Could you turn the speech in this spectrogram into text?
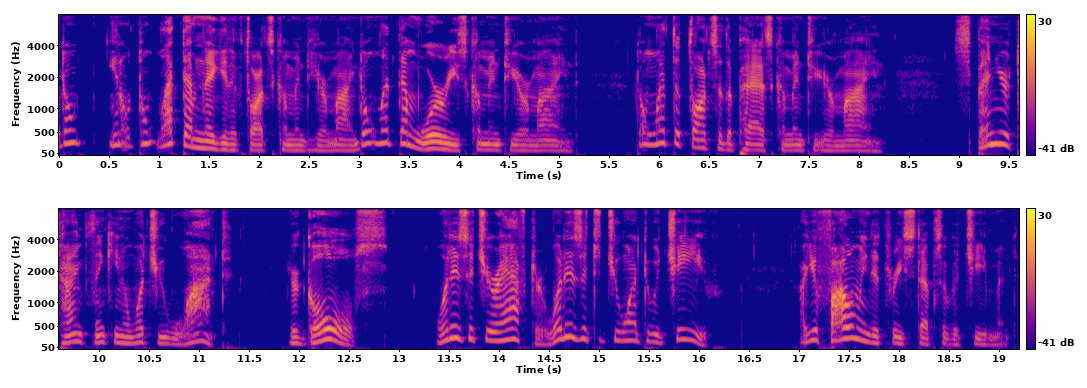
don't, you know, don't let them negative thoughts come into your mind. Don't let them worries come into your mind. Don't let the thoughts of the past come into your mind. Spend your time thinking of what you want, your goals, what is it you're after? What is it that you want to achieve? Are you following the three steps of achievement,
